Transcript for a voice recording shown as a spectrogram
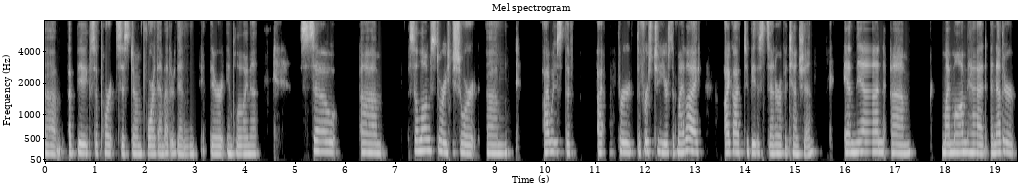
um, a big support system for them other than their employment. so um, so long story short, um, I was the I, for the first two years of my life, I got to be the center of attention, and then um, my mom had another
